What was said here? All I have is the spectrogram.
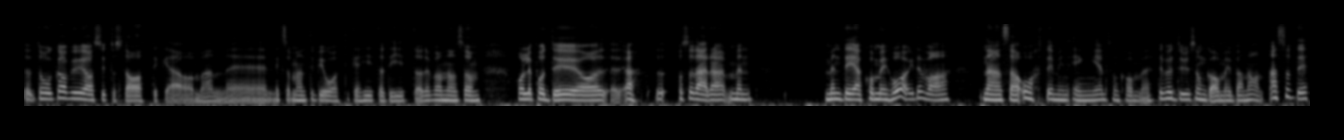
då, då gav ju jag cytostatika och man, eh, liksom antibiotika hit och dit och det var någon som håller på att dö och, ja, och sådär. Men, men det jag kommer ihåg det var när han sa åh det är min ängel som kommer. Det var du som gav mig banan. Alltså det,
